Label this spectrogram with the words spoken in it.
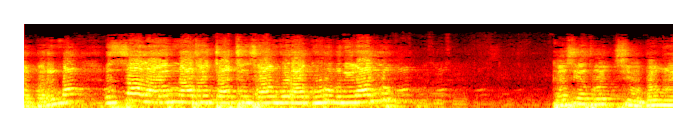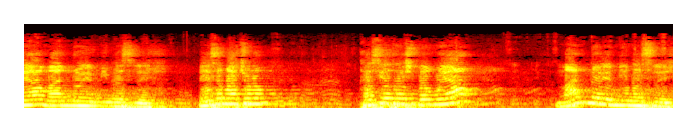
ነበር እና እዛ ላይ እናቶቻችን ሲያንጎራጉሩ ምን ይላሉ? ከሴቶች በሙያ ማን ነው የሚመስልሽ? የሰማችሁ ነው። ከሴቶች በሙያ ማን ነው የሚመስልሽ?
